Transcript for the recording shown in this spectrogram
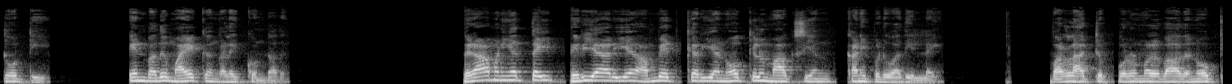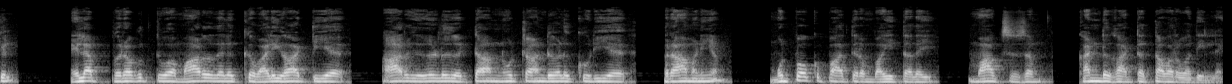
தோட்டி. என்பது மயக்கங்களை கொண்டது. பிராமணியத்தை பெரியாரிய அம்பேத்கரிய நோக்கில் மார்க்சியம் கணிப்பிடுவதில்லை. வரலாற்று பொருள்வாத நோக்கில் நிலப்பிரபுத்துவ மாறுதலுக்கு வழிகாட்டிய ஆறு ஏழு எட்டாம் நூற்றாண்டுகளுக்குரிய பிராமணியம் முற்போக்கு பாத்திரம் வகித்ததை மார்க்சிசம் கண்டுகாட்ட தவறுவதில்லை.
